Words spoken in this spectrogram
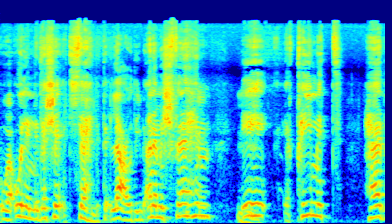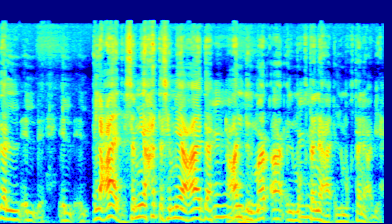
وأقول إن ده شيء سهل تقلعه. يبقى أنا مش فاهم إيه قيمة هذا العادة. سميها حتى سميها عادة عند المرأة المقتنعة المقتنعة بها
